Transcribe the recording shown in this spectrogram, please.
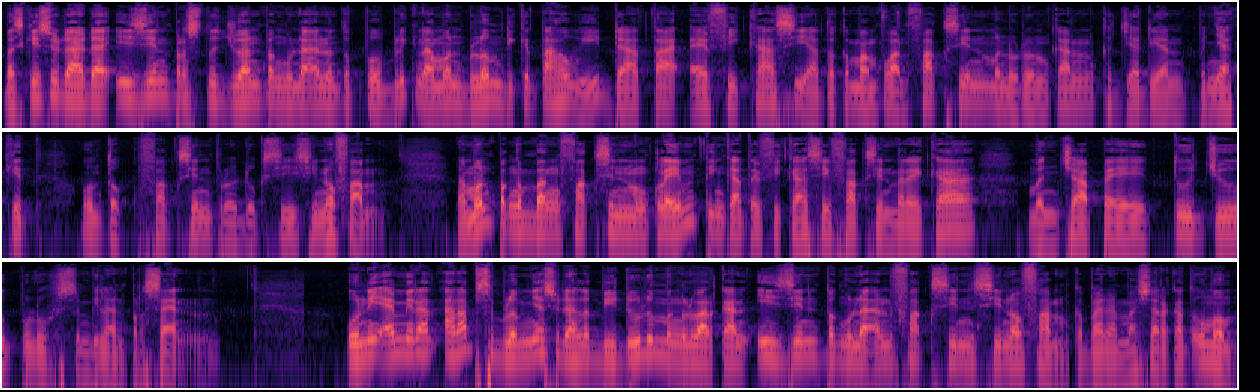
Meski sudah ada izin persetujuan penggunaan untuk publik, namun belum diketahui data efikasi atau kemampuan vaksin menurunkan kejadian penyakit untuk vaksin produksi Sinovac. Namun pengembang vaksin mengklaim tingkat efikasi vaksin mereka mencapai 79 persen. Uni Emirat Arab sebelumnya sudah lebih dulu mengeluarkan izin penggunaan vaksin Sinovac kepada masyarakat umum.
